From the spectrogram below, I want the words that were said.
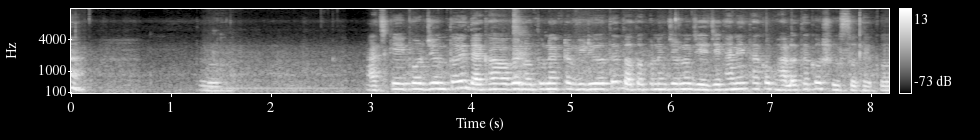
না। তো আজকে এই পর্যন্তই, দেখা হবে নতুন একটা ভিডিওতে। ততক্ষণের জন্য যে যেখানেই থাকো, ভালো থেকো, সুস্থ থেকো।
